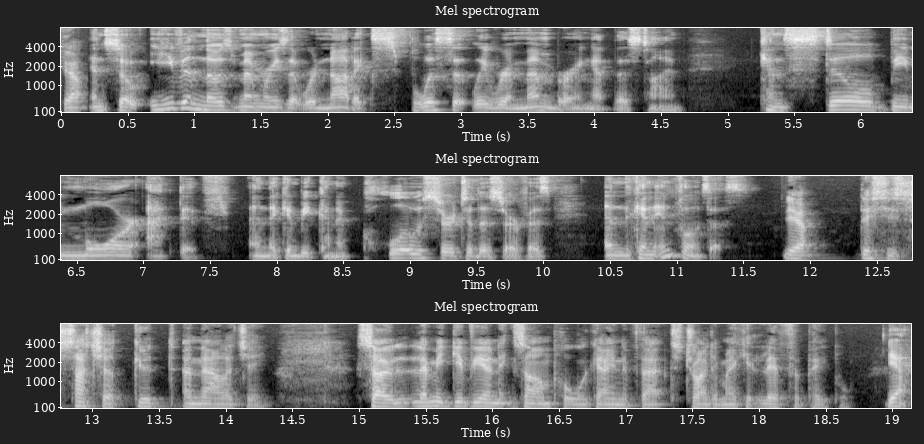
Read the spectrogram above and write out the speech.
Yeah. And so even those memories that we're not explicitly remembering at this time can still be more active and they can be kind of closer to the surface and can influence us. Yeah. This is such a good analogy. So let me give you an example again of that to try to make it live for people. Yeah.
